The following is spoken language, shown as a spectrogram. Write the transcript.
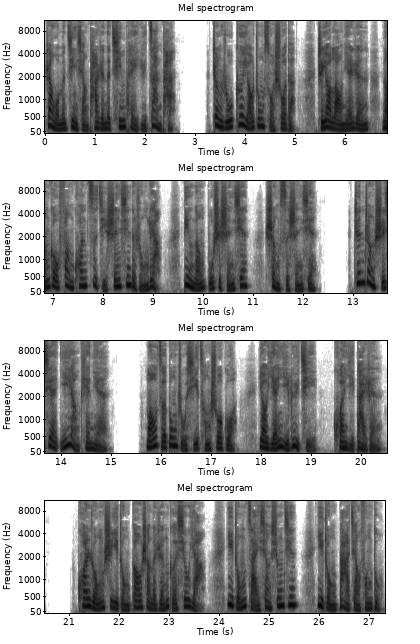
让我们尽享他人的钦佩与赞叹。正如歌谣中所说的：“只要老年人能够放宽自己身心的容量，定能不是神仙，胜似神仙，真正实现颐养天年。”毛泽东主席曾说过：“要严以律己，宽以待人。”宽容是一种高尚的人格修养，一种宰相胸襟，一种大将风度。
